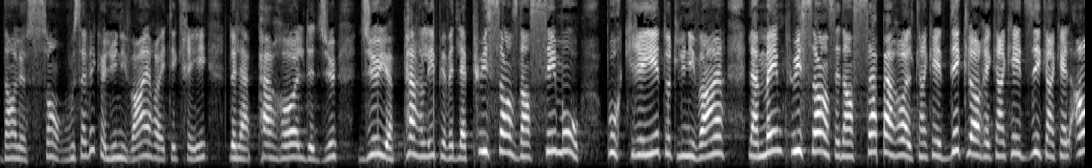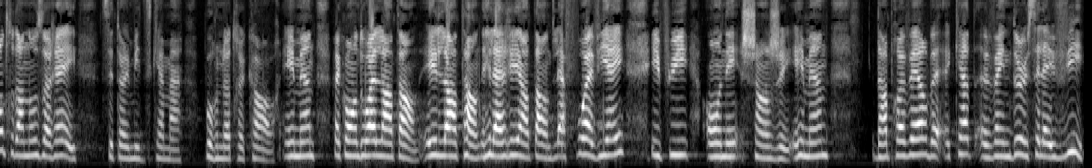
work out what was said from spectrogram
dans le son. Vous savez que l'univers a été créé de la parole de Dieu. Dieu y a parlé, puis il y avait de la puissance dans ses mots pour créer tout l'univers. La même puissance est dans sa parole quand elle est déclarée, quand elle est dit, quand elle entre dans nos oreilles. C'est un médicament pour notre corps. Amen. Fait qu'on doit l'entendre et l'entendre et la réentendre. La foi vient et puis on est changé. Amen. Dans Proverbe 4, 22, c'est la vie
